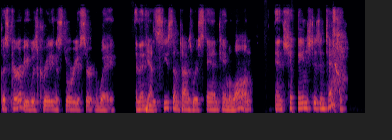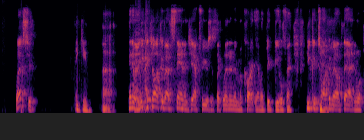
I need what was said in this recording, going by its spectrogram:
Because Kirby was creating a story a certain way, and then he would see sometimes where Stan came along and changed his intention. Bless you. thank you. Uh, Anyway, I- we could I- talk about Stan and Jack for years. It's like Lennon and McCartney. I'm a big Beatle fan. You could talk about that, and well,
